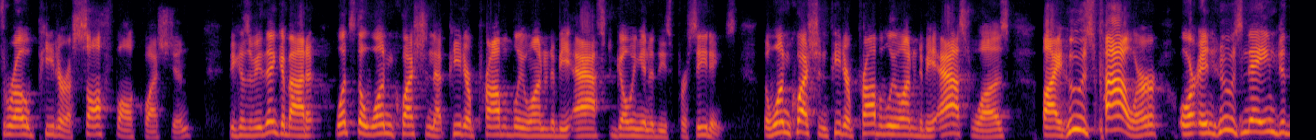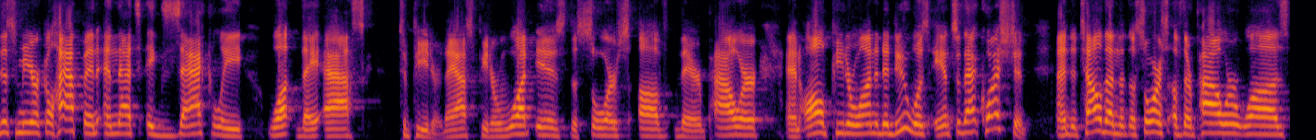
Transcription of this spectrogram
throw Peter a softball question Because if you think about it, what's the one question that Peter probably wanted to be asked going into these proceedings? The one question Peter probably wanted to be asked was, by whose power or in whose name did this miracle happen? And that's exactly what they ask to Peter. They asked Peter, What is the source of their power? And all Peter wanted to do was answer that question and to tell them that the source of their power was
